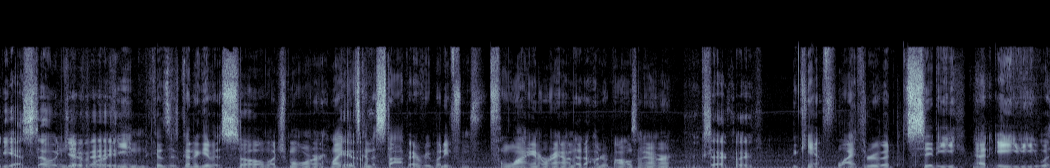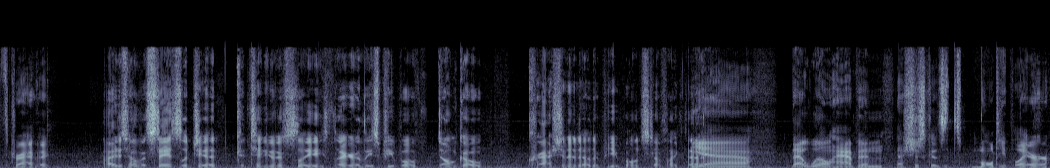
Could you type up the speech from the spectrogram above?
yes, that would give it a. working because it's gonna give it so much more. Like it's gonna stop everybody from flying around at 100 miles an hour. Exactly. You can't fly through a city at 80 with traffic. I just hope it stays legit continuously. Like, or at least people don't go crashing into other people and stuff like that. Yeah, that will happen. That's just because it's multiplayer.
